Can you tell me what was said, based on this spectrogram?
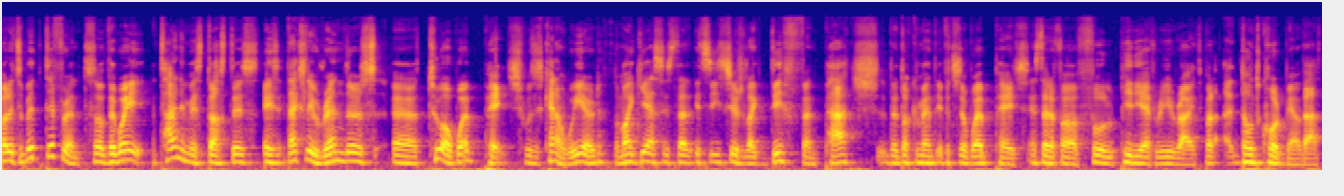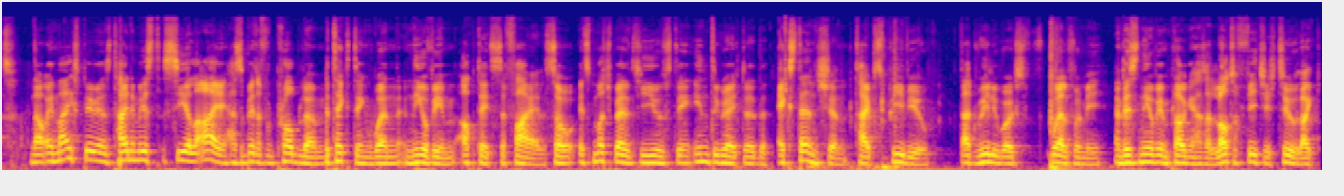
But it's a bit different. So the way TinyMist does this is it actually renders uh, to a web page, which is kind of weird. But my guess is that it's easier to like diff and patch the document if it's a web page instead of a full PDF rewrite. But uh, don't quote me on that. Now, in my experience, TinyMist CLI has a bit of a problem detecting when NeoVim updates the file. So it's much better to use the integrated extension Typst preview that really works well for me. And this NeoVim plugin has a lot of features too. Like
